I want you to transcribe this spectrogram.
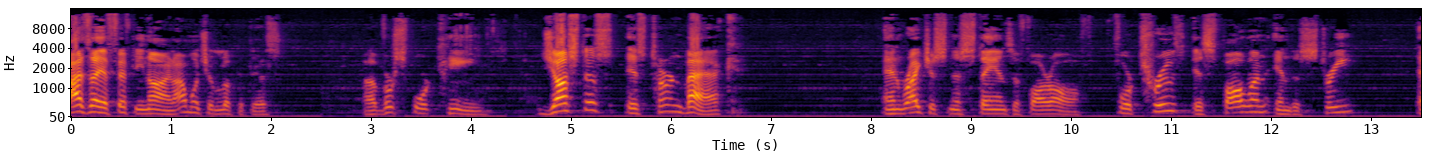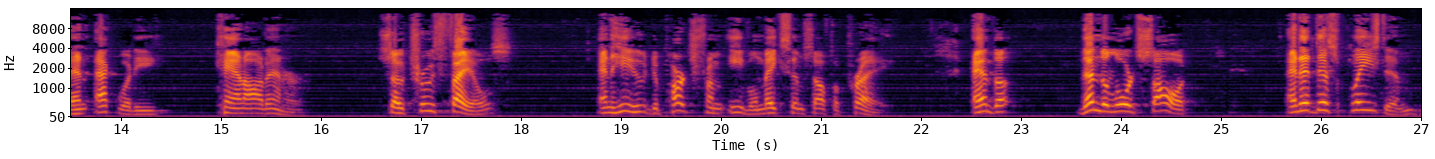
Isaiah 59, I want you to look at this. Uh, verse 14. Justice is turned back, and righteousness stands afar off. For truth is fallen in the street, and equity cannot enter. So truth fails, and he who departs from evil makes himself a prey. And the, then the Lord saw it, and it displeased him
